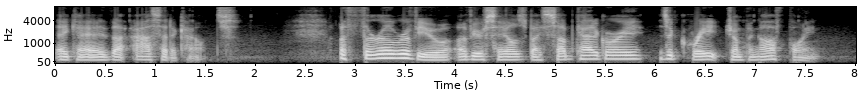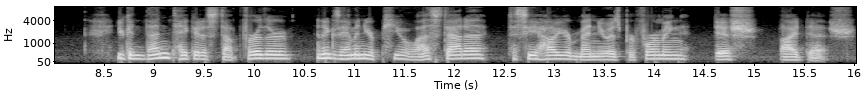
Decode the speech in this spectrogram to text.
aka the asset accounts. A thorough review of your sales by subcategory is a great jumping off point. You can then take it a step further and examine your POS data to see how your menu is performing dish by dish.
